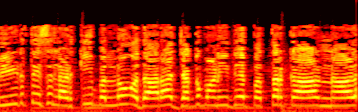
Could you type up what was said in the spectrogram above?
ਪੀੜਤ ਇਸ ਲੜਕੀ ਵੱਲੋਂ ਅਦਾਰਾ ਜਗਬਾਣੀ ਦੇ ਪੱਤਰਕਾਰ ਨਾਲ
